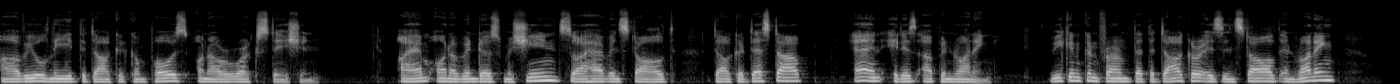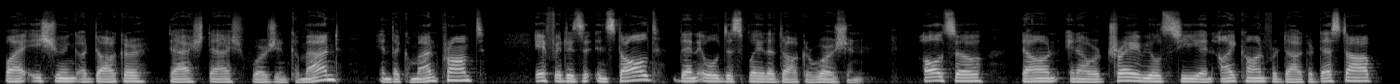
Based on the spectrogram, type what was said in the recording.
uh, we will need the Docker Compose on our workstation. I am on a Windows machine, so I have installed Docker Desktop and it is up and running. We can confirm that the Docker is installed and running by issuing a docker dash dash version command in the command prompt. If it is installed, then it will display the Docker version. Also, down in our tray, we'll see an icon for Docker Desktop,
